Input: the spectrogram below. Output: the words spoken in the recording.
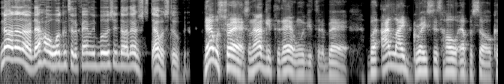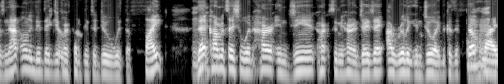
No, no, no. That whole welcome to the family bullshit, though, that was that was stupid. That was trash, and I'll get to that when we get to the bad. But I liked Grace's whole episode because not only did they give her something to do with the fight, Mhm. that conversation with her and Jen, her, excuse me, her and JJ, I really enjoyed because it felt Mhm. like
